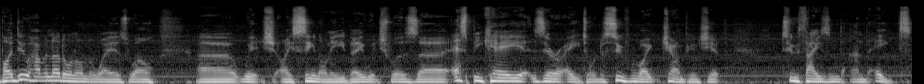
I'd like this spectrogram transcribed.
But I do have another one on the way as well, uh, which I seen on eBay, which was uh, SBK08, or the Superbike Championship 2008.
